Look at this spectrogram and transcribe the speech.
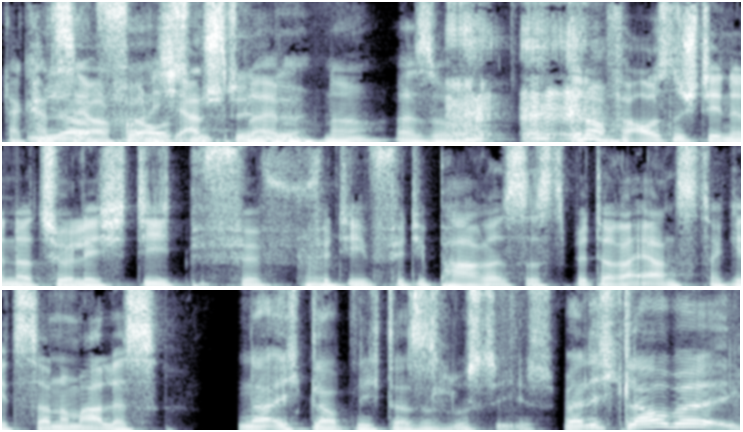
Da kannst ja, du ja auch nicht ernst bleiben. Ne? Also, genau, für Außenstehende natürlich. Die, für, für, die, für die Paare ist es bitterer Ernst. Da geht es dann um alles. Na, ich glaube nicht, dass es lustig ist. Weil ich glaube,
